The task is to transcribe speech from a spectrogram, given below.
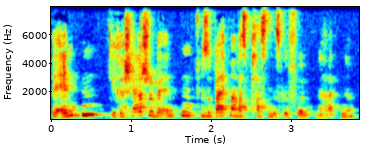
beenden, die Recherche beenden, sobald man was Passendes gefunden hat. Ne?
